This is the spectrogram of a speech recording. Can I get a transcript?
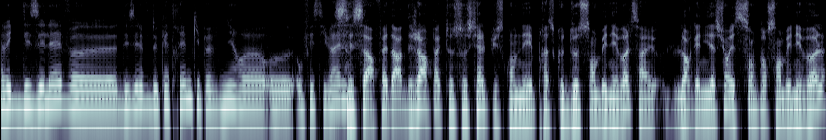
avec des élèves, euh, des élèves de 4e qui peuvent venir euh, au, au festival. C'est ça, en fait, déjà impact social puisqu'on est presque 200 bénévoles. L'organisation est 100% bénévole,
